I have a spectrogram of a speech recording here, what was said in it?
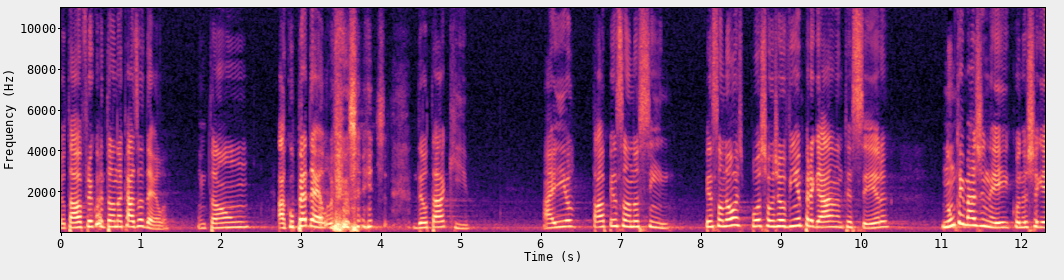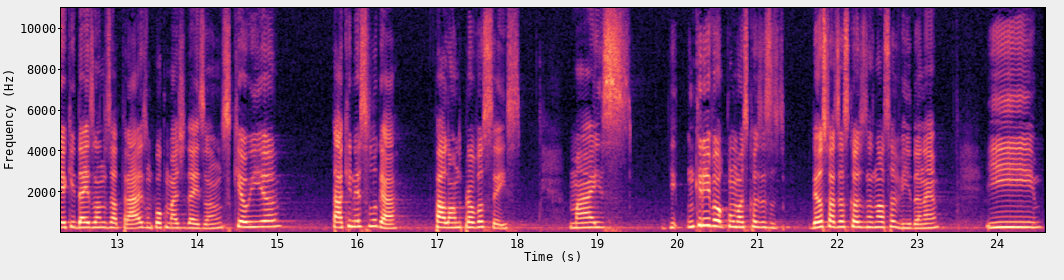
eu estava frequentando a casa dela. Então, a culpa é dela, viu, gente? De eu estar aqui. Aí eu estava pensando assim, pensando, poxa, hoje eu vinha pregar na terceira. Nunca imaginei, quando eu cheguei aqui 10 anos atrás, um pouco mais de 10 anos, que eu ia estar aqui nesse lugar, falando para vocês. Mas, incrível como as coisas, Deus faz as coisas na nossa vida, né? E,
